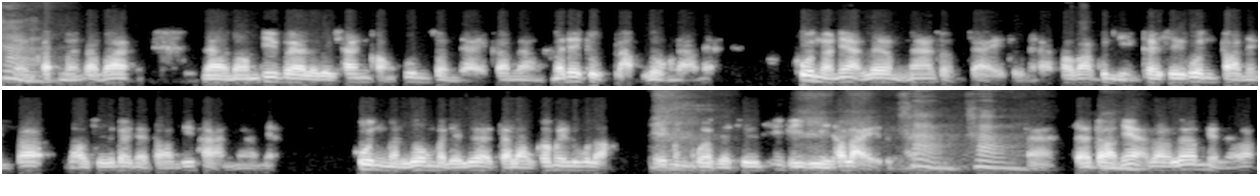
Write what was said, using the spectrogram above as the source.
เหมือนกับเหมือนกับว่าแนวโน้มที่ valuation ของหุ้นส่วนใหญ่กำลังไม่ได้ถูกปรับลงแล้วเนี่ย หุ้นตอนนี้เริ่มน่าสนใจถูกไหมครับเพราะว่าคุณหญิงเคยซื้อหุ้นตอนหนึ่งก็เราซื้อไปในตอนที่ผ่านมาเนี่ยหุ้นมันร่วงไปเรื่อยๆแต่เราก็ไม่รู้หรอกเอ๊ะมันควรจะซื้อที่ PE เท่าไหร่ถูกไหมค่ะค่ะแต่ตอนนี้เราเริ่มเห็นแล้วว่า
